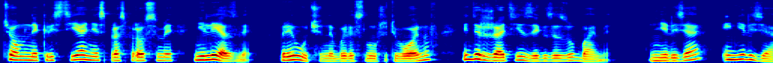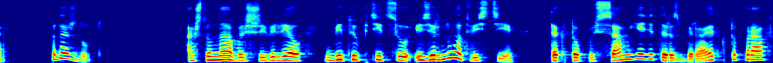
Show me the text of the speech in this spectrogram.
Темные крестьяне с расспросами не лезли, приучены были слушать воинов и держать язык за зубами. Нельзя и нельзя. Подождут. А что Набольший велел битую птицу и зерно отвезти, так кто пусть сам едет и разбирает, кто прав.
